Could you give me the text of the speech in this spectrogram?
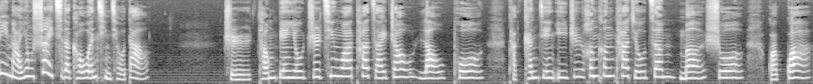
立马用帅气的口吻请求道：“池塘边有只青蛙，它在找老婆。它看见一只哼哼，它就这么说：呱呱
